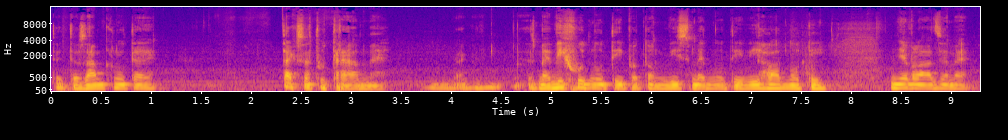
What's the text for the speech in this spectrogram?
to je to zamknuté, tak sa tu trápme. Sme vychudnutí, potom vysmednutí, vyhladnutí, nevládzeme.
